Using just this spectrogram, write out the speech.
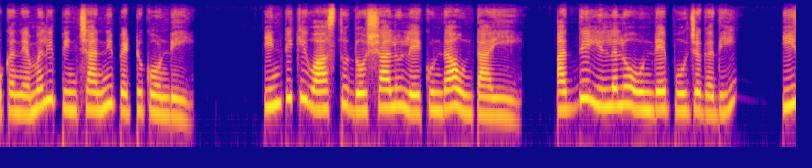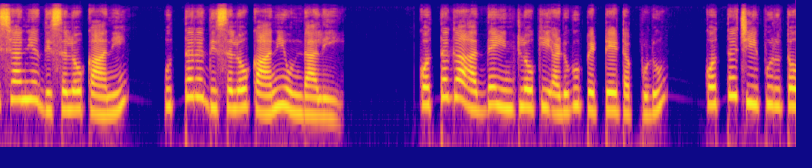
ఒక నెమలి పింఛాన్ని పెట్టుకోండి. ఇంటికి వాస్తు దోషాలు లేకుండా ఉంటాయి. అద్దె ఇళ్ళలో ఉండే పూజగది ఈశాన్య దిశలో కాని ఉత్తర దిశలో కాని ఉండాలి. కొత్తగా అద్దె ఇంట్లోకి అడుగు పెట్టేటప్పుడు కొత్త చీపురుతో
